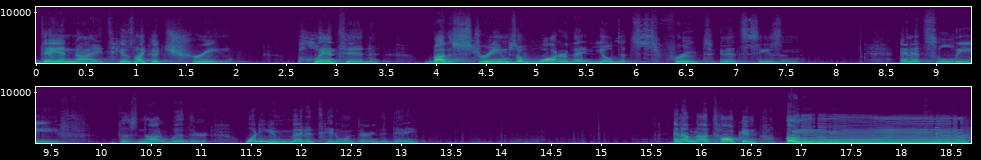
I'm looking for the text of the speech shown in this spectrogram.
day and night. He is like a tree planted by the streams of water that yields its fruit in its season, and its leaf does not wither. What do you meditate on during the day? And I'm not talking, um.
